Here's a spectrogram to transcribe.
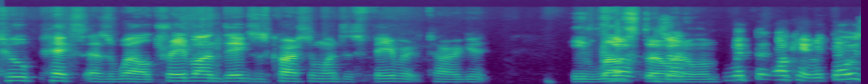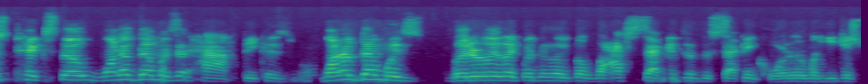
two picks as well. Trevon Diggs is Carson Wentz's favorite target. He loves So- throwing so to him. With the okay, with those picks though, one of them was at half because one of them was literally like within like the last seconds of the second quarter when he just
